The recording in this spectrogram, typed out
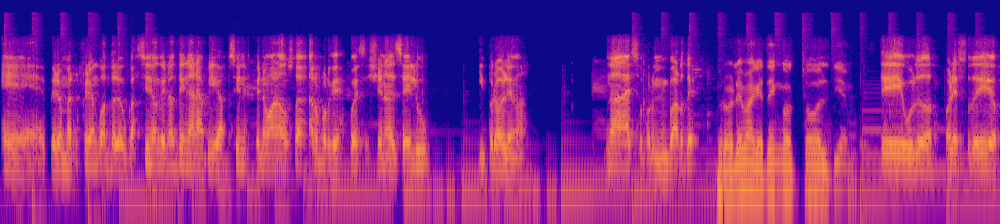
Eh, pero me refiero en cuanto a la educación, que no tengan aplicaciones que no van a usar porque después se llena el celu y problemas. Nada, eso por mi parte. Problema que tengo todo el tiempo. Sí, boludo, por eso te digo.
